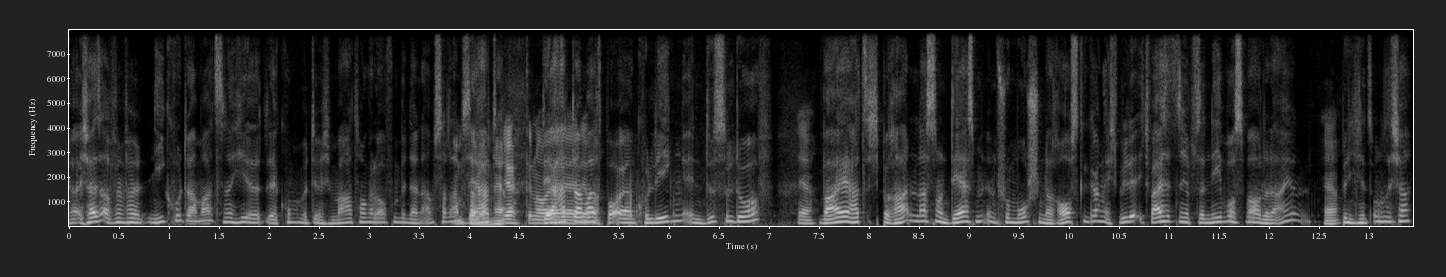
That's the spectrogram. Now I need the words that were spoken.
Ja, ich weiß auf jeden Fall, Nico damals, ne, hier der Kumpel, mit dem ich Marathon gelaufen bin, der in Amsterdam, Amsterdam, der hat, ja. Ja, genau. der ja, hat ja, damals bei euren Kollegen in Düsseldorf, Ja. war er, hat sich beraten lassen und der ist mit einem True Motion da rausgegangen. Ich, will, ich weiß jetzt nicht, ob es der Nevos war oder der eine, Ja. bin ich jetzt unsicher.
